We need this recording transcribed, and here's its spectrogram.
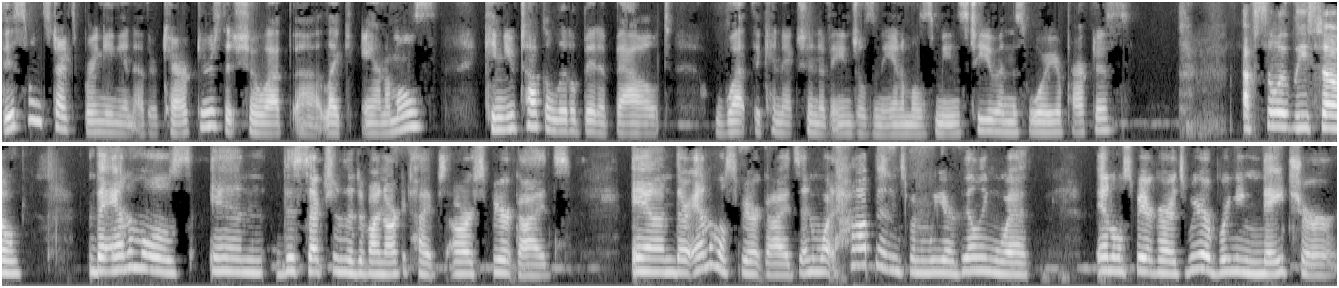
this one starts bringing in other characters that show up uh, like animals. Can you talk a little bit about what the connection of angels and animals means to you in this warrior practice? Absolutely. So, the animals in this section of the divine archetypes are spirit guides, and they're animal spirit guides. And what happens when we are dealing with animal spirit guides, we are bringing nature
